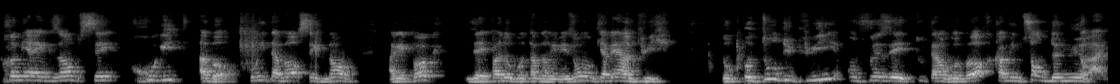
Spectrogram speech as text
Premier exemple, c'est Khourit à bord. Khourit à bord, c'est que à l'époque, ils n'avaient pas d'eau potable dans les maisons, donc il y avait un puits. Donc autour du puits, on faisait tout un rebord comme une sorte de muraille.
